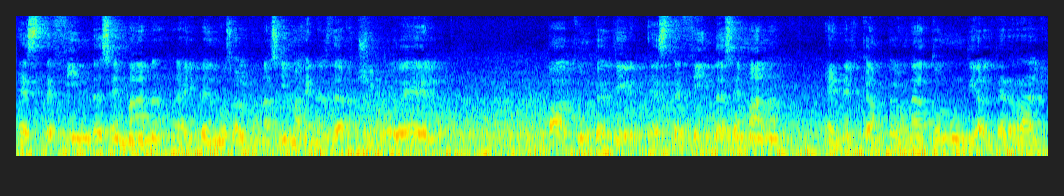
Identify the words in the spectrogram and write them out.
este fin de semana, ahí vemos algunas imágenes de archivo de él, va a competir este fin de semana en el Campeonato Mundial de Rally,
